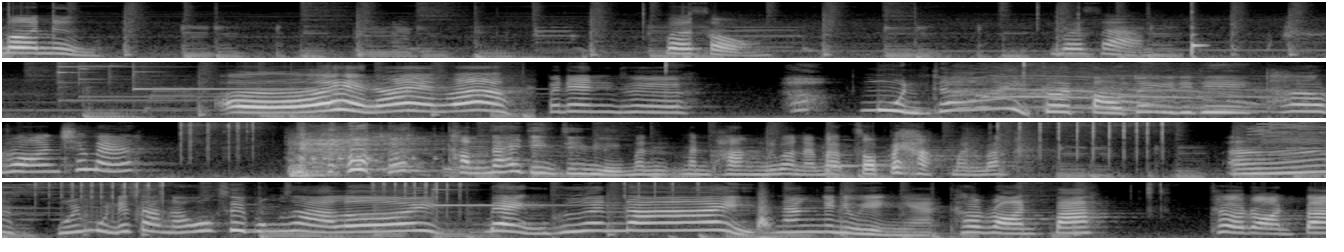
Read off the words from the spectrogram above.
เบอร์หนึ่งเบอร์สองเบอร์สาม เด็นคือ หมุนได้เกิดเป่าตัวเองดีๆ เธอร้อนใช่ไหม ทำได้จริง ๆ หรือมันมันพังหรือเปล่านะ แบบซอฟไปหักมันปะอ่าหุยหมุนได้สามร้อยหกสิบองศาเลย แบ่งเพื่อนได้ นั่งกันอยู่อย่างเงี้ย เธอร้อนปะ เธอร้อนปะ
